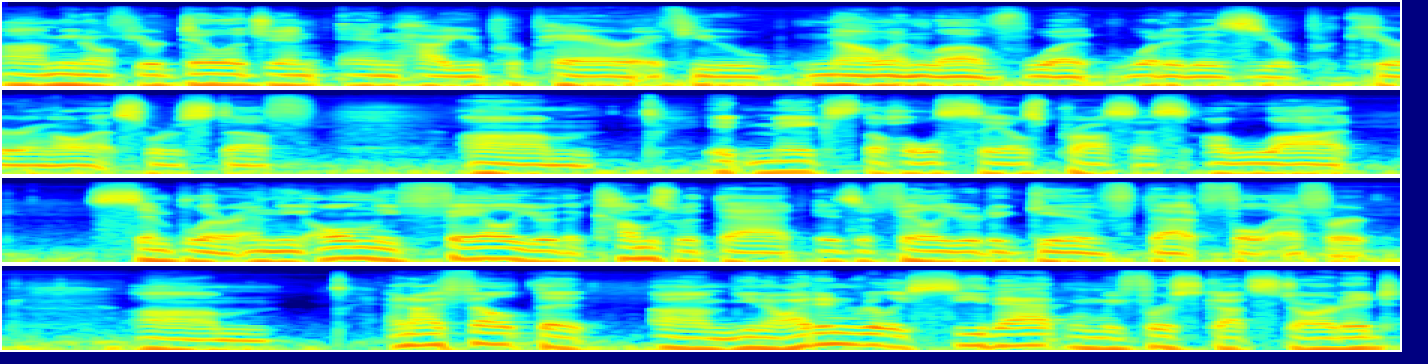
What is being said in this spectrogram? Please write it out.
um, you know, if you're diligent in how you prepare, if you know and love what what it is you're procuring, all that sort of stuff, um, it makes the whole sales process a lot simpler. And the only failure that comes with that is a failure to give that full effort. Um, and I felt that, um, you know, I didn't really see that when we first got started,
